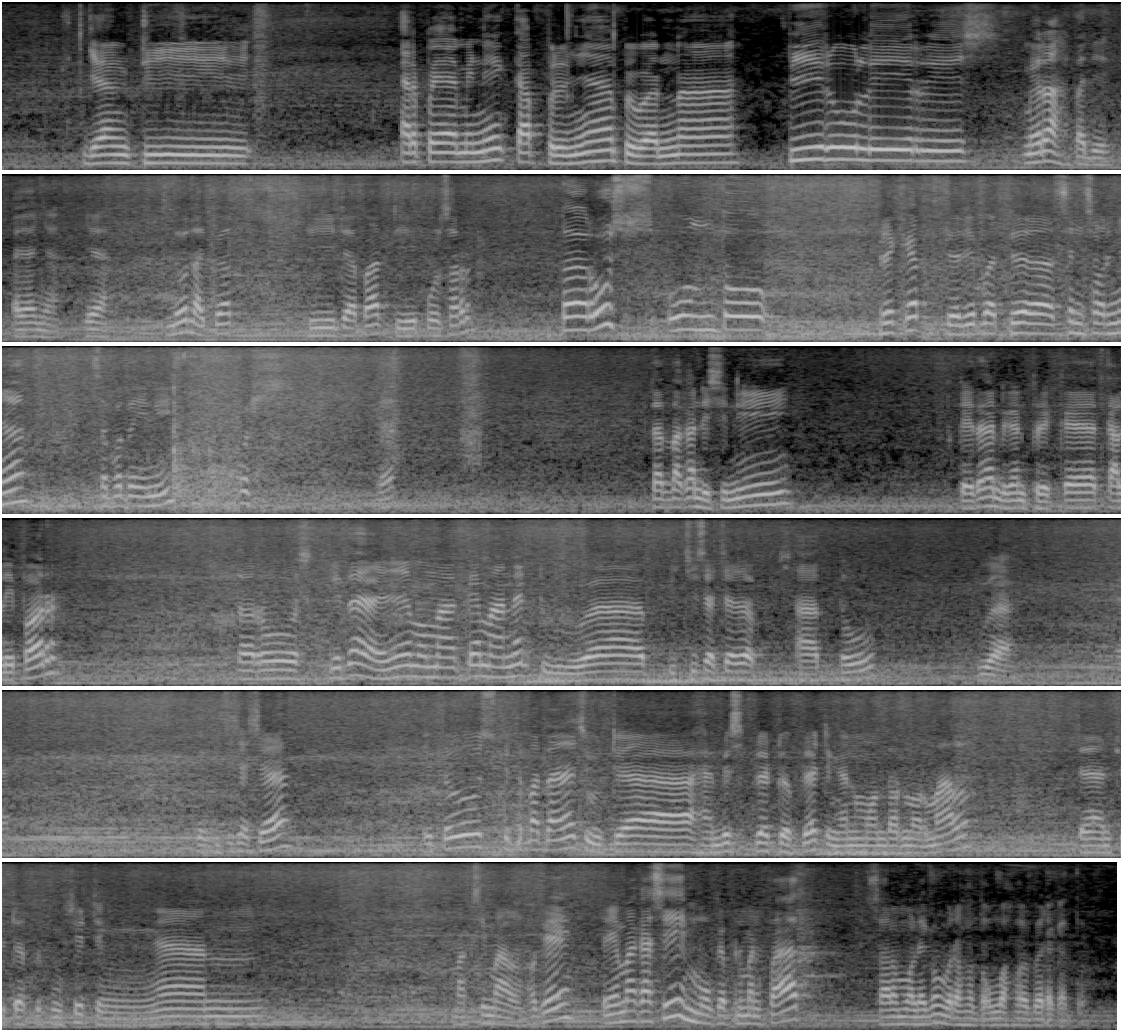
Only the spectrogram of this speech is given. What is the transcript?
yang di RPM ini kabelnya berwarna biru liris merah tadi kayaknya. Ya itu dapat didapat di pulser. Terus untuk bracket daripada sensornya seperti ini. Push ya. Kita letakkan di sini. Berkaitan dengan bracket kaliper terus. Kita hanya memakai magnet dua biji saja satu dua. Ya. dua biji saja. Itu kecepatannya sudah hampir 11-12 dengan motor normal dan sudah berfungsi dengan maksimal. Oke terima kasih. Semoga bermanfaat. Assalamualaikum warahmatullahi wabarakatuh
